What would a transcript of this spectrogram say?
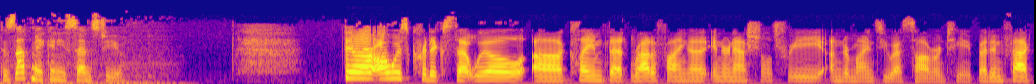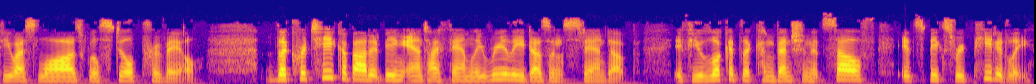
Does that make any sense to you? There are always critics that will uh, claim that ratifying an international treaty undermines U.S. sovereignty, but in fact, U.S. laws will still prevail. The critique about it being anti family really doesn't stand up. If you look at the convention itself, it speaks repeatedly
